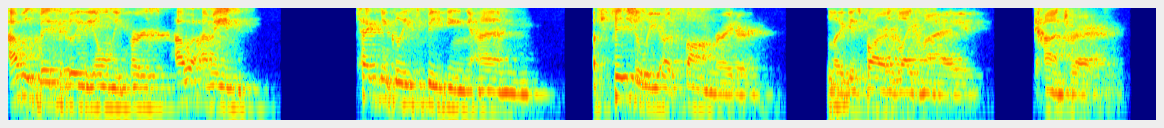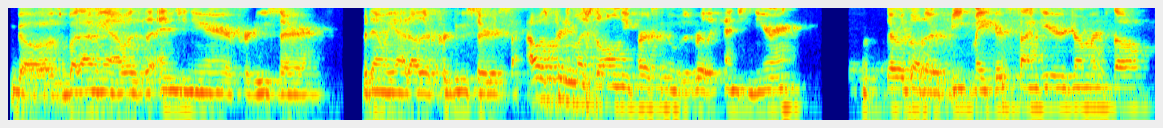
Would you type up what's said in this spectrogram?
I was basically the only person. I, I mean, technically speaking, I'm officially a songwriter. Like as far as like my contract goes, but I mean, I was an engineer, producer, but then we had other producers. I was pretty much the only person who was really engineering. There was other beat makers signed Ear Drummers though.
